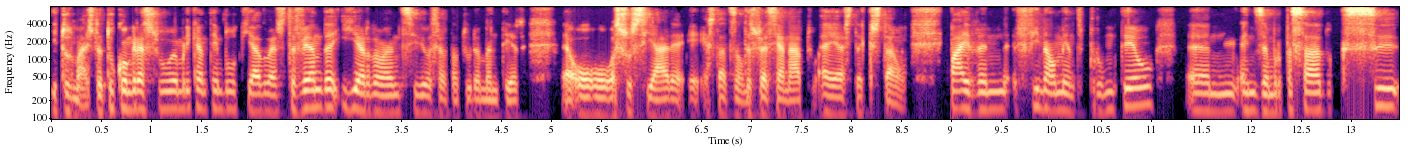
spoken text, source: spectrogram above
e tudo mais. Portanto, o Congresso americano tem bloqueado esta venda e Erdogan decidiu a certa altura manter uh, ou, ou, associar esta adesão da Suécia à NATO a esta questão. Biden finalmente prometeu um, em dezembro passado que se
